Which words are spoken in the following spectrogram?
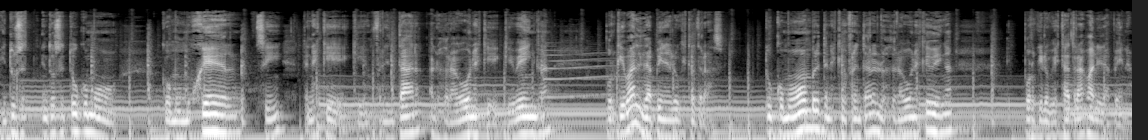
Entonces, entonces tú como, como mujer, ¿sí? tenés que, enfrentar a los dragones que, que vengan porque vale la pena lo que está atrás. Tú como hombre tenés que enfrentar a los dragones que vengan porque lo que está atrás vale la pena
